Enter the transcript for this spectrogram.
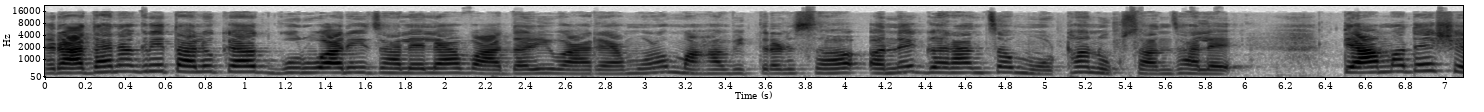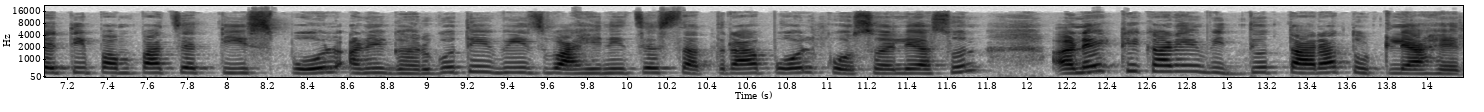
राधानगरी तालुक्यात गुरुवारी झालेल्या वादळी वाऱ्यामुळे महावितरणसह अनेक घरांचं मोठं नुकसान झालंय. त्यामध्ये शेतीपंपाचे तीस पोल आणि घरगुती वीज वाहिनीचे सतरा पोल कोसळले असून अनेक ठिकाणी विद्युत तारा तुटल्या आहेत.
